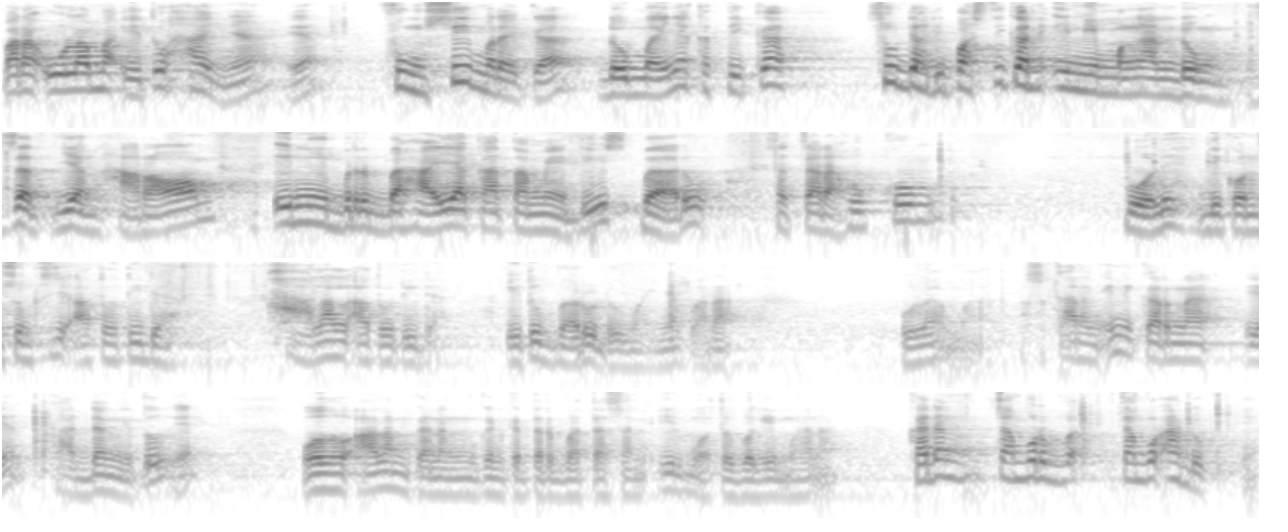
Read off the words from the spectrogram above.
Para ulama itu hanya ya fungsi mereka, domainnya ketika sudah dipastikan ini mengandung zat yang haram, ini berbahaya kata medis, baru secara hukum boleh dikonsumsi atau tidak, halal atau tidak. Itu baru domainnya para ulama. Sekarang ini karena ya kadang itu ya, walau alam karena mungkin keterbatasan ilmu atau bagaimana, kadang campur campur aduk. Ya.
